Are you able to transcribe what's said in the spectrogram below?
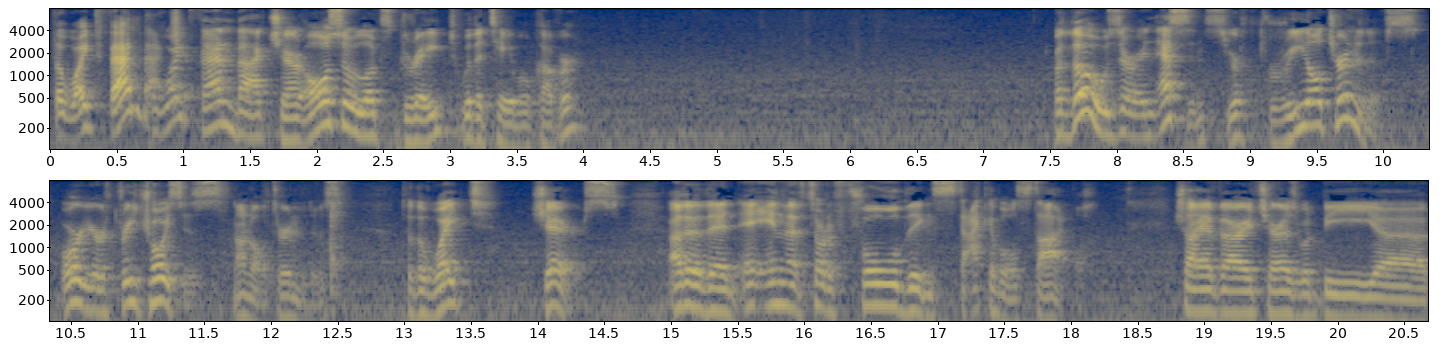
the white fan back The white chair. fan back chair also looks great with a table cover. But those are, in essence, your three alternatives, or your three choices, not alternatives, to the white chairs, other than in the sort of folding, stackable style. Chiavari chairs would be uh, uh,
